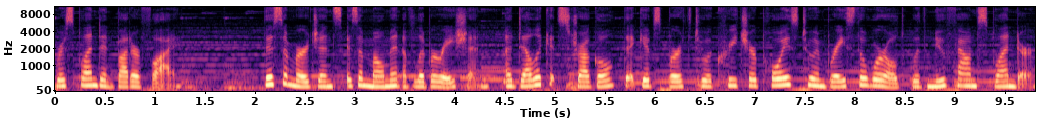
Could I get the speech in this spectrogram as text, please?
resplendent butterfly. This emergence is a moment of liberation, a delicate struggle that gives birth to a creature poised to embrace the world with newfound splendor.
